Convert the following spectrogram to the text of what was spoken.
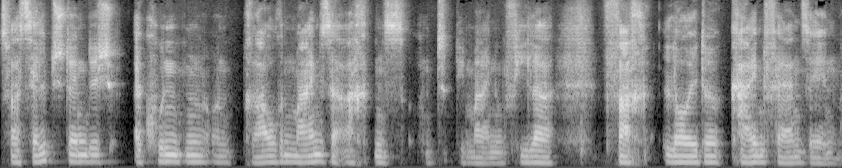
zwar selbstständig erkunden und brauchen meines Erachtens und die Meinung vieler Fachleute kein Fernsehen.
